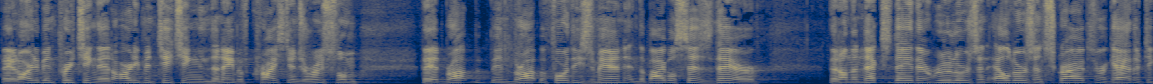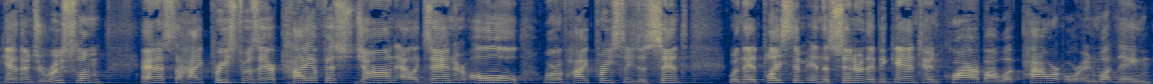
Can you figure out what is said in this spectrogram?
They had already been preaching, they had already been teaching the name of Christ in Jerusalem. They had brought, been brought before these men, and the Bible says there that on the next day their rulers and elders and scribes were gathered together in Jerusalem. Annas the high priest was there, Caiaphas, John, Alexander, all were of high priestly descent. When they had placed him in the center, they began to inquire by what power or in what name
